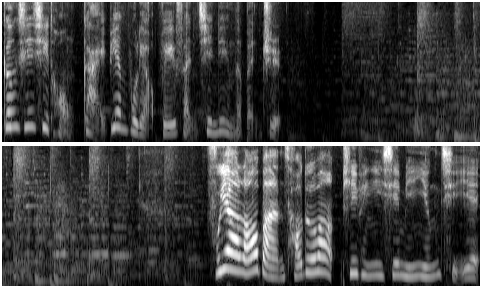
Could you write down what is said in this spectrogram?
更新系统改变不了违反禁令的本质。福亚老板曹德旺批评一些民营企业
